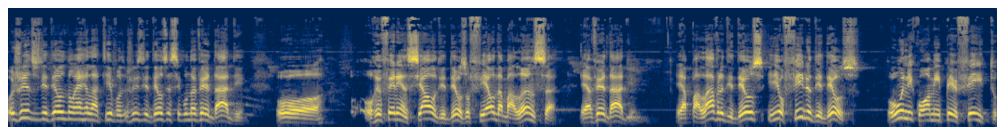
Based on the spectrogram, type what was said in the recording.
O juízo de Deus não é relativo, o juízo de Deus é segundo a verdade. O, o referencial de Deus, o fiel da balança, é a verdade, é a palavra de Deus e o Filho de Deus, o único homem perfeito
